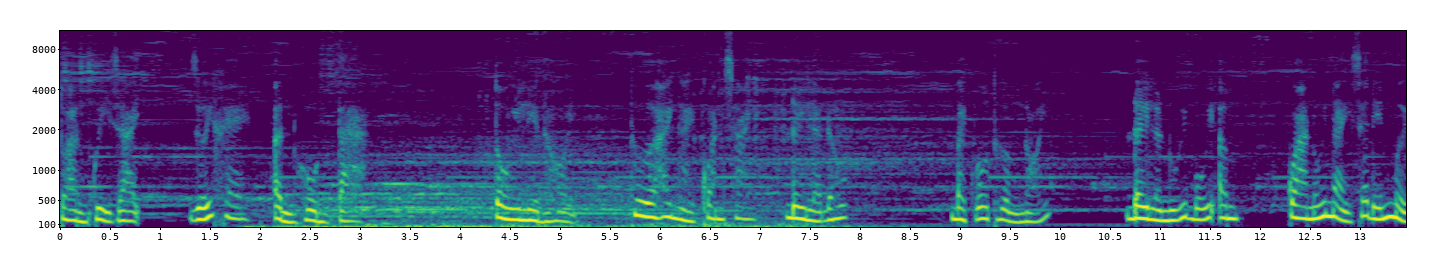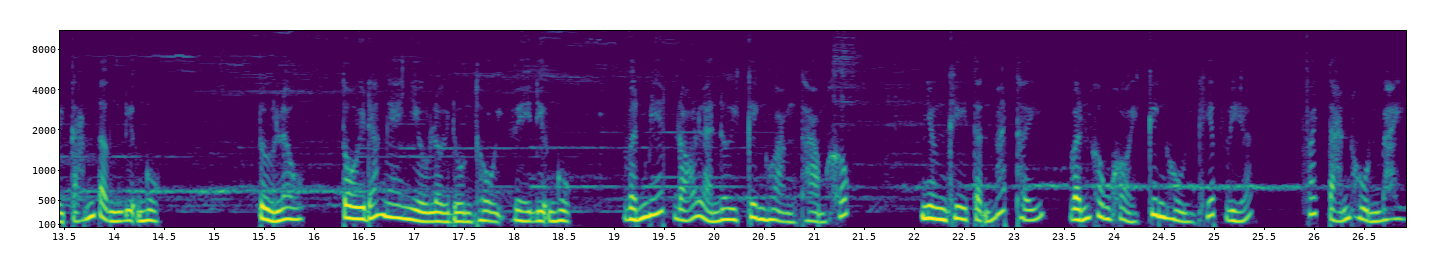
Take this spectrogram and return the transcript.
toàn quỷ dại, dưới khe ẩn hồn tà. Tôi liền hỏi, thưa hai ngài quan sai, đây là đâu? Bạch vô thường nói đây là núi bối âm. Qua núi này sẽ đến 18 tầng địa ngục. Từ lâu, tôi đã nghe nhiều lời đồn thổi về địa ngục. Vẫn biết đó là nơi kinh hoàng thảm khốc. Nhưng khi tận mắt thấy, vẫn không khỏi kinh hồn khiếp vía, phách tán hồn bay.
